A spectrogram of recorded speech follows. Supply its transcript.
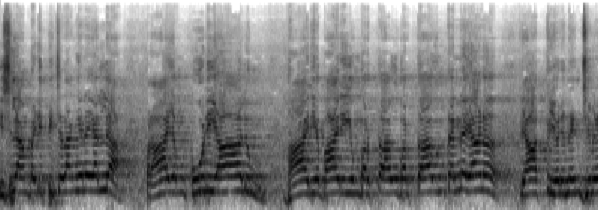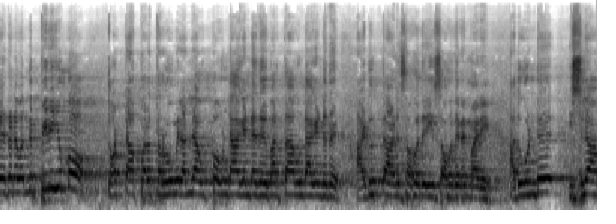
ഇസ്ലാം പഠിപ്പിച്ചത് അങ്ങനെയല്ല. പ്രായം കൂടിയാലും ഭാര്യ ഭാര്യയും ഭർത്താവ് ഭർത്താവും തന്നെയാണ്. രാത്രി ഒരു നെഞ്ചുവേദന വന്ന് പിരിയുമ്പോൾ തൊട്ടപ്പുറത്തെ റൂമിലല്ല ഉപ്പ ഉണ്ടാകേണ്ടത് ഭർത്താവ് ഉണ്ടാകേണ്ടത്. അടുത്താണ് സഹോദരി സഹോദരന്മാരെ. അതുകൊണ്ട് ഇസ്ലാം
